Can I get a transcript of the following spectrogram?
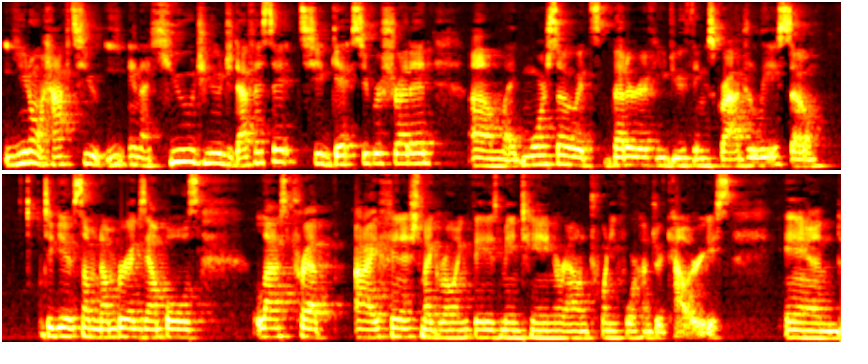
you don't have to eat in a huge, huge deficit to get super shredded. Um, like more so, it's better if you do things gradually. So, to give some number examples, last prep, I finished my growing phase maintaining around 2,400 calories. And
